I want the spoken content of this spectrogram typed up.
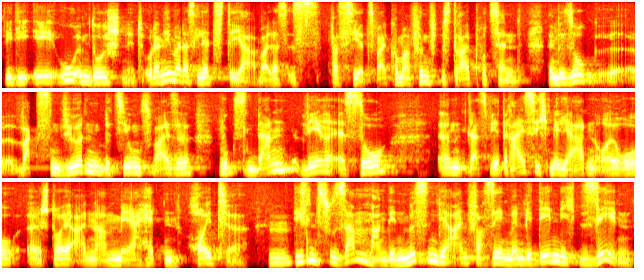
wie die EU im Durchschnitt, oder nehmen wir das letzte Jahr, weil das ist passiert, 2,5 bis drei Prozent. Wenn wir so äh, wachsen würden, beziehungsweise wuchsen, dann wäre es so, dass wir 30 Milliarden Euro äh, Steuereinnahmen mehr hätten heute. Mhm. Diesen Zusammenhang, den müssen wir einfach sehen. Wenn wir den nicht sehen,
